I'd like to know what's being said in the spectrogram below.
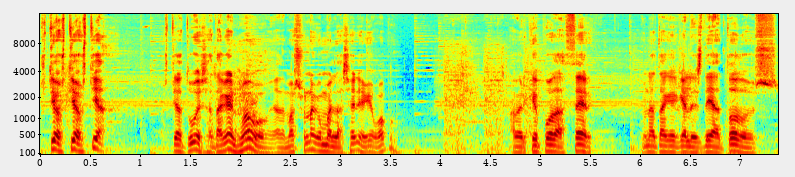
Hostia, hostia, hostia. Hostia, tú, ese ataque es nuevo. Además suena como en la serie, qué guapo. A ver qué puedo hacer un ataque que les dé a todos.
